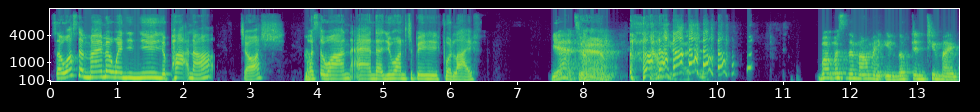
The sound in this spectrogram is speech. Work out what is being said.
So, what's the moment when you knew your partner, Josh, was the one and that you wanted to be for life? yeah, tell Damn. me. Tell me about. What was the moment you looked into my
